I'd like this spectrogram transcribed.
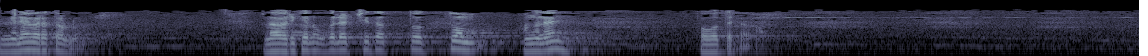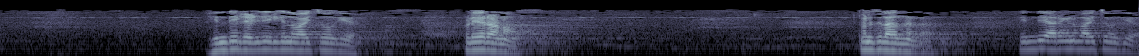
ഇങ്ങനെ വരത്തുള്ളൂ. അല്ല ഒരിക്കലും ഉപലക്ഷിതത്വം അങ്ങനെ പോകത്തില്ല. ഹിന്ദിയിൽ എഴുതിയിരിക്കുന്ന വായിച്ചു നോക്കിയോ. ക്ലിയറാണോ? മനസ്സിലാകുന്നില്ല. ഹിന്ദി ആരെങ്കിലും വായിച്ചു നോക്കിയോ?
